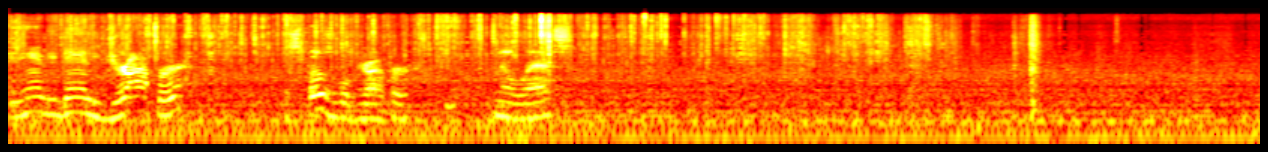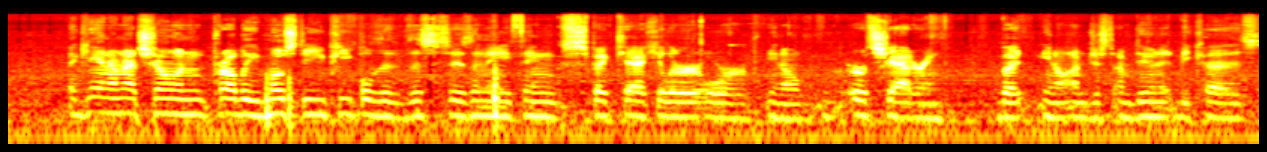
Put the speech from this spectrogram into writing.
a handy dandy dropper, disposable dropper, no less. Again, I'm not showing probably most of you people that this isn't anything spectacular or, you know, earth-shattering. But, you know, I'm just, I'm doing it because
